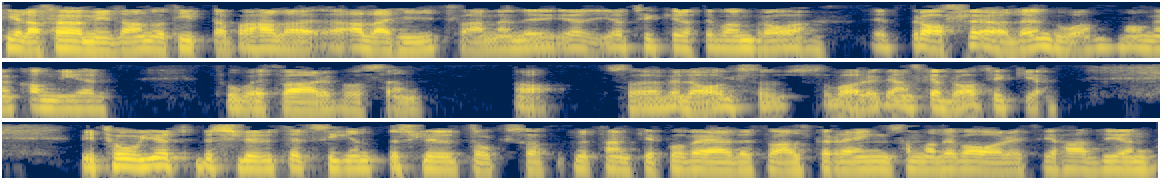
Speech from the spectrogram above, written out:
hela förmiddagen och tittar på alla, alla hit va. Men det, jag, jag, tycker att det var en bra, ett bra flöde ändå. Många kom ner, tog ett varv och sen, ja, så överlag så, så var det ganska bra tycker jag. Vi tog ju ett beslut, ett sent beslut också med tanke på vädret och allt regn som hade varit. Vi hade ju en,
